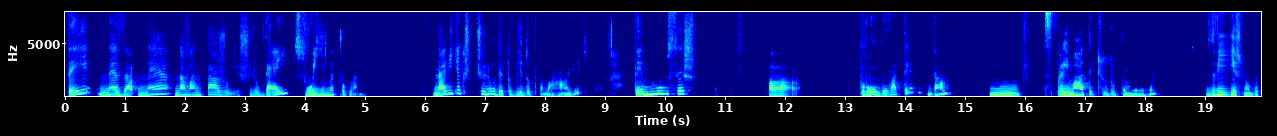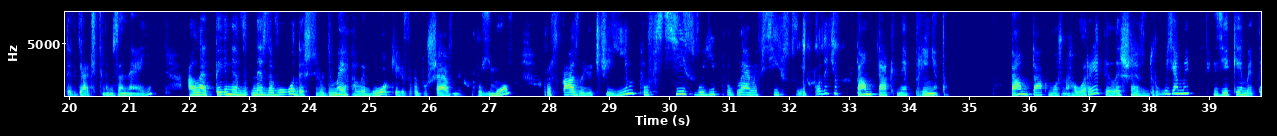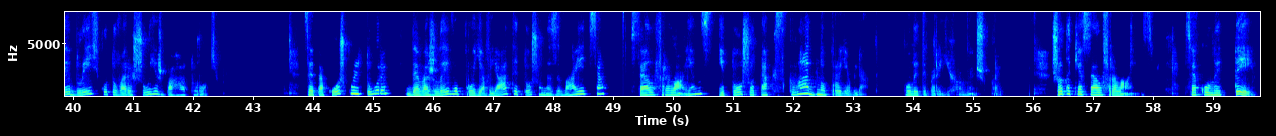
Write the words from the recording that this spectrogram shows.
ти не, за, не навантажуєш людей своїми проблемами. Навіть якщо люди тобі допомагають, ти мусиш а, пробувати да, сприймати цю допомогу, звісно, бути вдячним за неї, але ти не, не заводиш з людьми глибоких задушевних розмов, розказуючи їм про всі свої проблеми, всіх своїх родичів, там так не прийнято. Там так можна говорити лише з друзями, з якими ти близько товаришуєш багато років. Це також культури, де важливо проявляти те, що називається self-reliance, і то, що так складно проявляти, коли ти переїхав в іншу країну. Що таке self-reliance? Це коли ти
